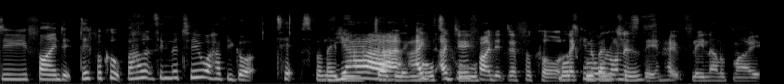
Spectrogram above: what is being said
Do you find it difficult balancing the two, or have you got tips for maybe yeah, juggling I, multiple? I do find it difficult. Like in all honesty, and hopefully none of my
